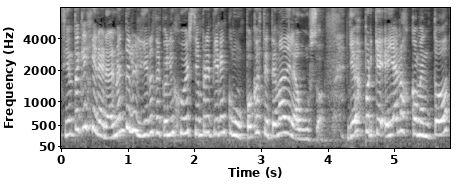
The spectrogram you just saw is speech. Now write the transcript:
Siento que generalmente los libros de Colin Hoover siempre tienen como un poco este tema del abuso. Y es porque ella nos comentó,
